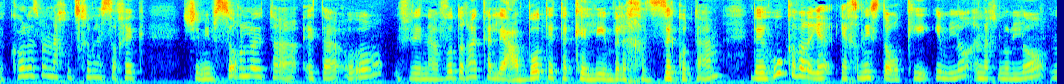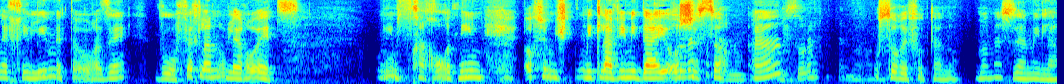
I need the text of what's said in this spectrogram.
וכל הזמן אנחנו צריכים לשחק, שנמסור לו את, ה, את האור, ונעבוד רק על לעבות את הכלים ולחזק אותם, והוא כבר יכניס את האור, כי אם לא, אנחנו לא מכילים את האור הזה, והוא הופך לנו לרועץ. נהיים סחרחורת, נהיים, או שמתלהבים מדי, או ש... אה? הוא שורף אותנו. הוא שורף אותנו. ממש זה המילה.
